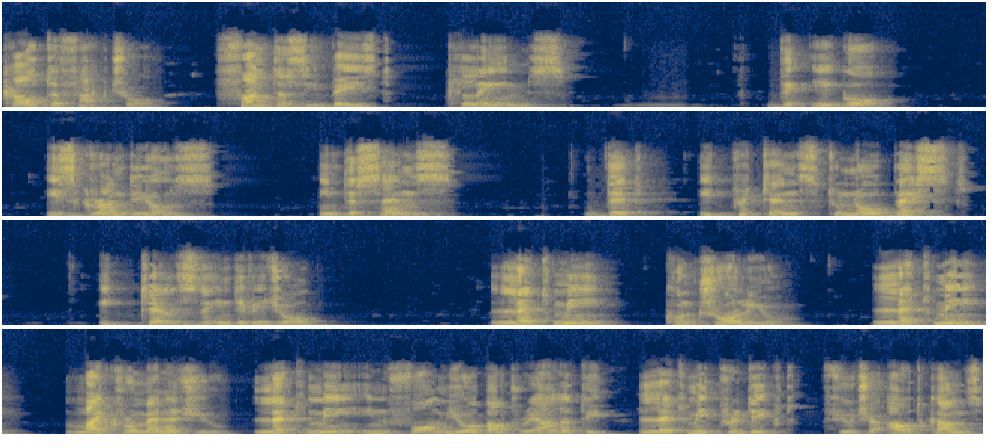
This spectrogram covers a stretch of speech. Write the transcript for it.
counterfactual, fantasy-based claims. The ego is grandiose in the sense that it pretends to know best. It tells the individual let me control you. Let me micromanage you. Let me inform you about reality. Let me predict future outcomes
